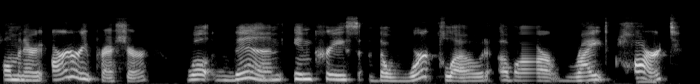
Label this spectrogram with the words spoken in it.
pulmonary artery pressure, will then increase the workload of our right heart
